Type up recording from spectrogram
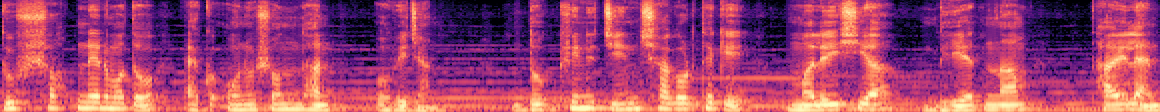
দুঃস্বপ্নের মতো এক অনুসন্ধান অভিযান। দক্ষিণ চীন সাগর থেকে মালয়েশিয়া, ভিয়েতনাম, থাইল্যান্ড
